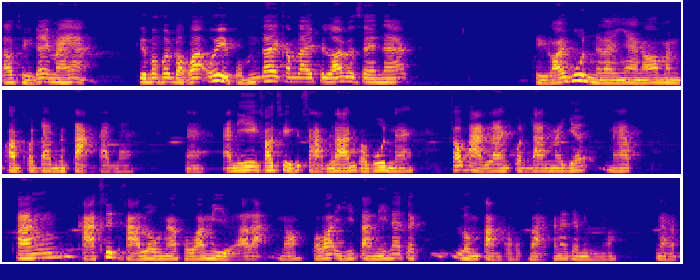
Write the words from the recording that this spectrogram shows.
เราถือได้ไหมอะ คือบางคนบอกว่าอุ้ย ผมได้กำไรเป็นร้อยเปอร์เซ็นต์นะ ถือร้อยหุ้นอะไรเงี้ยเนาะ มันความกดดันมันต่างกันนะนะ อันนี้เขาถือสามล้านกว่าหุ้นนะ เขาผ่านแรงกดดันมาเยอะนะครับ ทั้งขาขึ้นขาลงนะผมว่ามีอยู่แล้วล่ะเนาะเพราะว่าอิชิตันนี้น่าจะลงต่ำกว่าหกบาทก็น่าจะมีเนาะนะครับ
